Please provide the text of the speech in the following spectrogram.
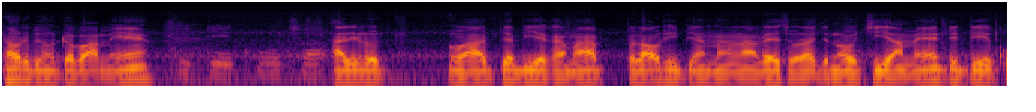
နောက်တစ်ပင်ကိုတွက်ပါမယ် ဒီတေကိုချ အဲ့ဒီလိုဟိုဟာပြက်ပြီးရဲ့အခါမှာဘယ်လောက်ထိပြန်မှန်လာလဲဆိုတာကျွန်တော်တို့ကြည့်ရမယ်1 1 6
